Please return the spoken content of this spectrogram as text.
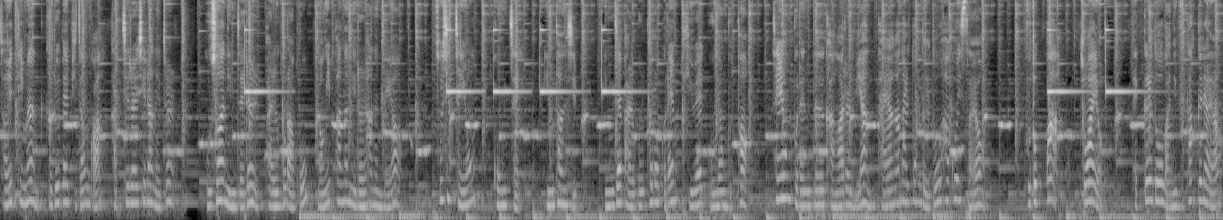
저희 팀은 그룹의 비전과 가치를 실현해줄 우수한 인재를 발굴하고 영입하는 일을 하는데요. 수시 채용, 공채, 인턴십, 인재 발굴 프로그램 기획 운영부터 채용 브랜드 강화를 위한 다양한 활동들도 하고 있어요. 구독과 좋아요 댓글도 많이 부탁드려요.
